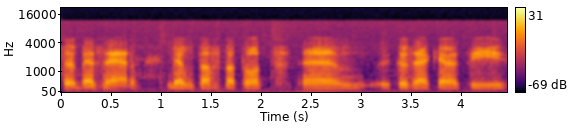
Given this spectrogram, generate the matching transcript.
több ezer beutaztatott közelkeleti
